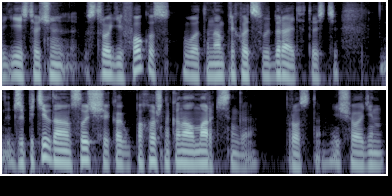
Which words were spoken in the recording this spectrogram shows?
есть очень строгий фокус, вот, и нам приходится выбирать. То есть GPT в данном случае как бы похож на канал маркетинга просто, еще один.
